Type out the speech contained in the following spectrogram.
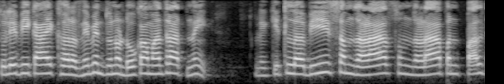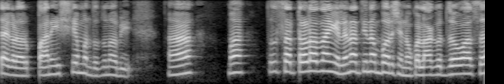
तुले बी काय खरंच नाही पण तुला डोका मात राहत नाही. तुला कितलं बी समजाळा समजाळा पण पालत्या गळ्यावर पाणी शे म्हणतो तुला बी. हा? मग तू सटळा सांगेल ना तिनं बरशे नको लागत जाऊ असं.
